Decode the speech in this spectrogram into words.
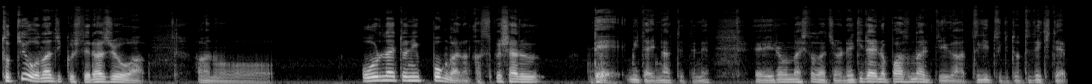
時を同じくしてラジオはあのーオールナイトニッポン」がなんかスペシャルデーみたいになっててね、えー、いろんな人たちの歴代のパーソナリティが次々と出てきて、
